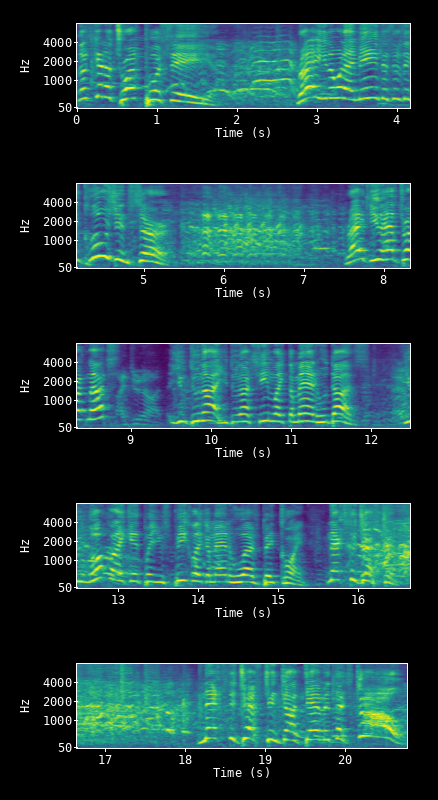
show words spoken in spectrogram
Let's get a truck pussy. Right? You know what I mean? This is inclusion, sir. Right? Do you have truck nuts? I do not. You do not. You do not seem like the man who does. You look like it, but you speak like a man who has Bitcoin. Next suggestion. Next suggestion, God damn it, let's go!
